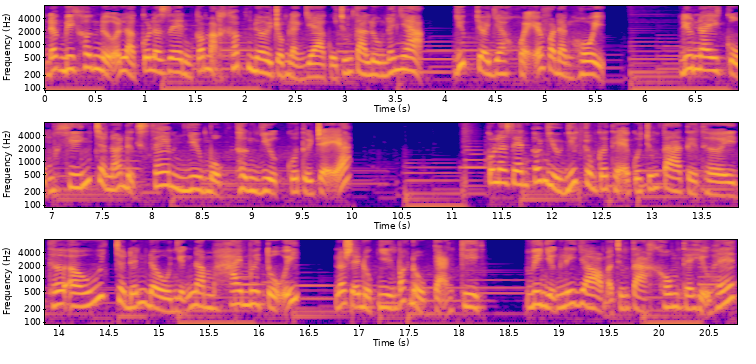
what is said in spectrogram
Đặc biệt hơn nữa là collagen có mặt khắp nơi trong làn da của chúng ta luôn đó nha, giúp cho da khỏe và đàn hồi. Điều này cũng khiến cho nó được xem như một thần dược của tuổi trẻ. Collagen có nhiều nhất trong cơ thể của chúng ta từ thời thơ ấu cho đến đầu những năm 20 tuổi. Nó sẽ đột nhiên bắt đầu cạn kiệt vì những lý do mà chúng ta không thể hiểu hết.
